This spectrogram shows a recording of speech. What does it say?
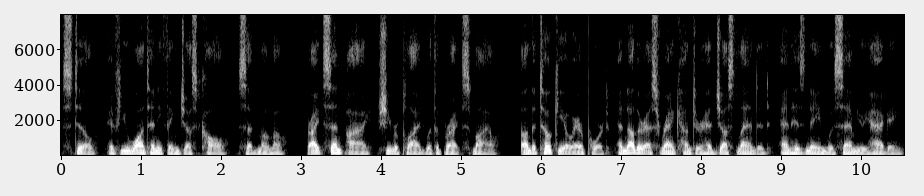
Still, if you want anything just call, said Momo. Right senpai, she replied with a bright smile. On the Tokyo airport, another S-rank hunter had just landed and his name was Samui Hagane.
